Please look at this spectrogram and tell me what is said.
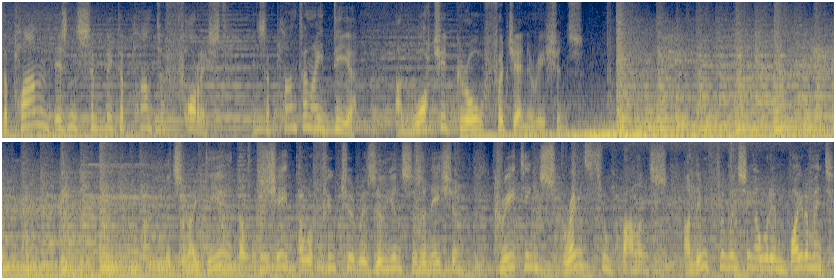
The plan isn't simply to plant a forest, it's to plant an idea and watch it grow for generations. It's an idea that will shape our future resilience as a nation, creating strength through balance and influencing our environment,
